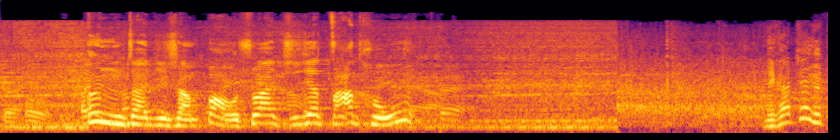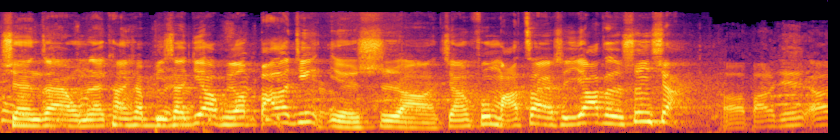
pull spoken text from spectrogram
对，摁在地上抱摔，直接砸头。对，你看这个。现在我们来看一下比赛第二回合，巴拉金也是啊，将风马再次压在了身下。啊，巴拉金啊，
